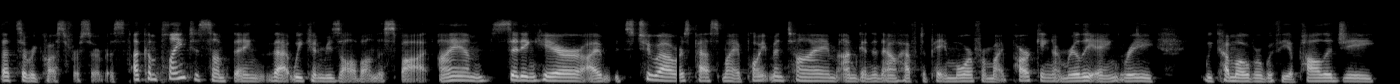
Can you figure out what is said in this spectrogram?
That's a request for service. A complaint is something that we can resolve on the spot. I am sitting here, I, it's two hours past my appointment time. I'm going to now have to pay more for my parking. I'm really angry. We come over with the apology.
